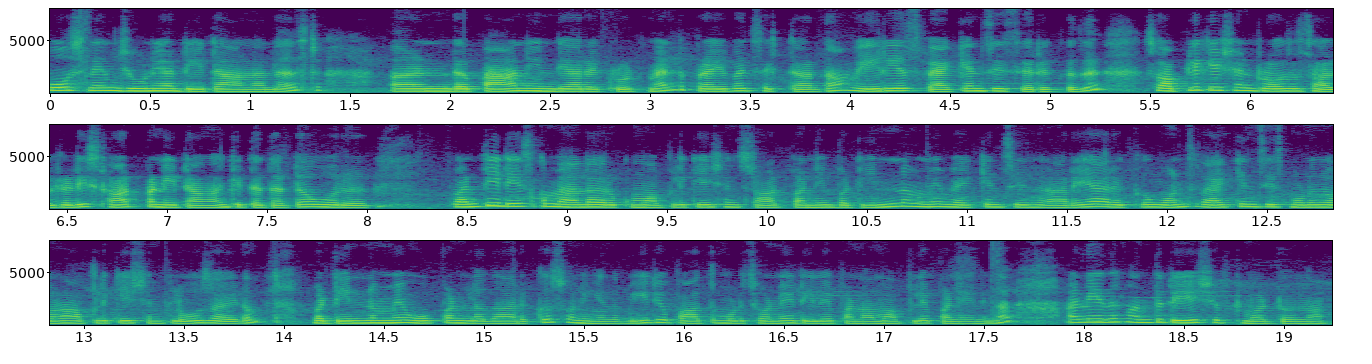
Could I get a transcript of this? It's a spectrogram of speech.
Post name junior data analyst and pan India recruitment private sector தான். வேரியஸ் வேகன்சிஸ் இருக்குது. So application process already start பண்ணிட்டாங்க. கிட்டத்தட்ட ஒரு டுவெண்ட்டி டேஸ்க்கு மேலே இருக்கும் அப்ளிகேஷன் ஸ்டார்ட் பண்ணி பட் இன்னுமே வேகன்சிஸ் நிறையா இருக்குது ஒன்ஸ் வேகன்சிஸ் முடிஞ்சோன்னா அப்ளிகேஷன் க்ளோஸ் ஆகிடும் பட் இன்னுமே ஓப்பனில் தான் இருக்குது ஸோ நீங்கள் இந்த வீடியோ பார்த்து முடிச்சோடனே டிலே பண்ணாமல் அப்ளை பண்ணிடுங்க. அண்ட் இது வந்து டே ஷிஃப்ட் மட்டும் தான்.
